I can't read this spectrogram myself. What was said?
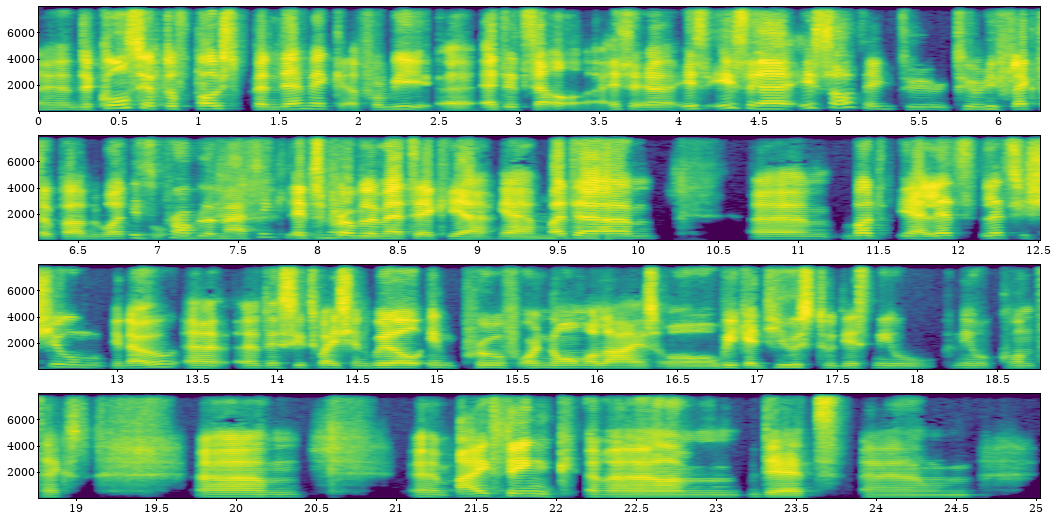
uh, the concept of post-pandemic uh, for me uh, at itself is uh, is is, uh, is something to to reflect upon. What it's problematic. It's maybe? problematic. Yeah, yeah. Mm. But um, um, but yeah, let's let's assume you know the situation will improve or normalize, or we get used to this new new context. Um, um, I think um, that um,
